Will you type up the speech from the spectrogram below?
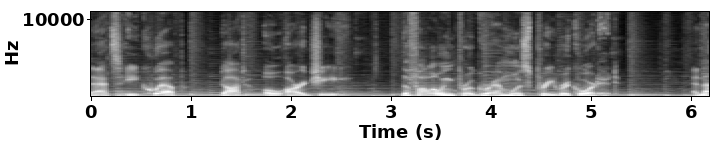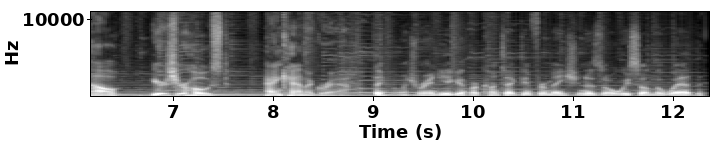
That's equip.org. The following program was pre recorded. And now, here's your host, Hank Hanegraaff. Thank you very much, Randy. Again, our contact information is always on the web,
